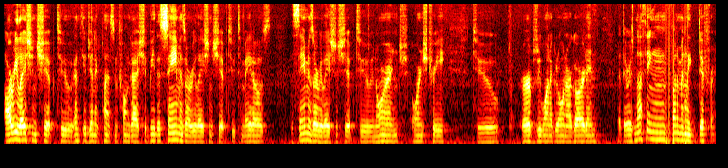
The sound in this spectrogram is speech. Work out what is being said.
our relationship to entheogenic plants and fungi should be the same as our relationship to tomatoes, the same as our relationship to an orange, orange tree, to herbs we want to grow in our garden. That there is nothing fundamentally different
